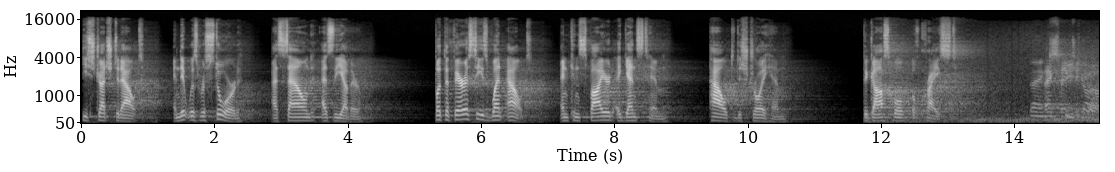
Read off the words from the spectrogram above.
He stretched it out, and it was restored as sound as the other. But the Pharisees went out and conspired against him how to destroy him. The Gospel of Christ. Thanks, be to God.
